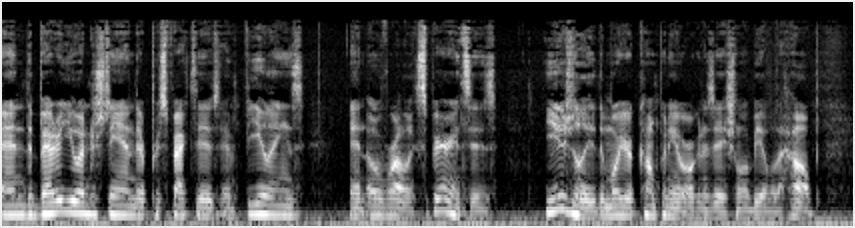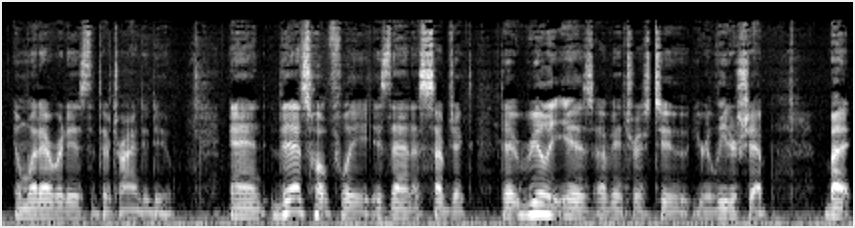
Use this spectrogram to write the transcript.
and the better you understand their perspectives and feelings and overall experiences, usually the more your company or organization will be able to help in whatever it is that they're trying to do. And this, hopefully, is then a subject that really is of interest to your leadership. But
